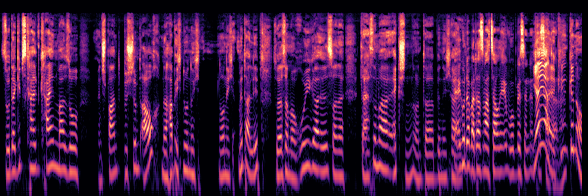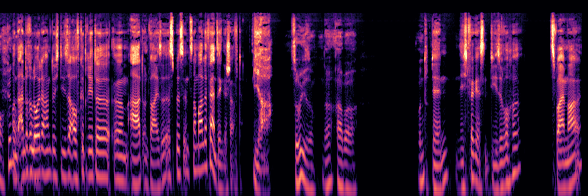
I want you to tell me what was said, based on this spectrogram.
So, da gibt's halt keinen mal so entspannt. Bestimmt auch, ne, habe ich nur nicht noch nicht miterlebt, so dass er mal ruhiger ist, sondern da ist immer Action und da bin ich halt. Ja gut, aber das macht es auch irgendwo ein bisschen ja, interessanter. ja, ne? genau, genau. Und andere Leute haben durch diese aufgedrehte ähm, Art und Weise es bis ins normale Fernsehen geschafft. Ja, sowieso. Ne? Aber und? Denn, nicht vergessen, diese Woche zweimal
